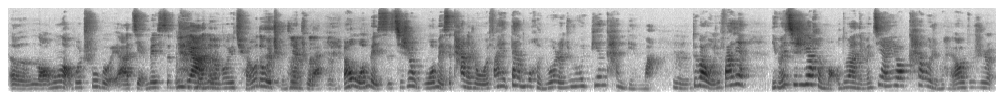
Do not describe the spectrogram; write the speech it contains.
呃，老公老婆出轨啊，姐妹撕逼啊那种东西，全部都会呈现出来。然后我每次，其实我每次看的时候，我会发现弹幕很多人就是会边看边骂，嗯，对吧？我就发现你们其实也很矛盾啊，你们既然要看，为什么还要就是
